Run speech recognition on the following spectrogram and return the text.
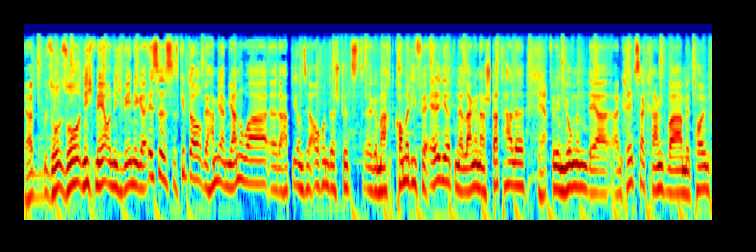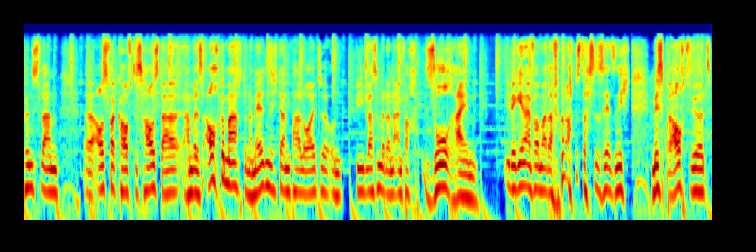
Ja, so, so nicht mehr und nicht weniger ist es. Es gibt auch, wir haben ja im Januar, äh, da habt ihr uns ja auch unterstützt, äh, gemacht, Comedy für Elliot in der Langener Stadthalle. Ja. Für den Jungen, der an Krebs erkrankt war, mit tollen Künstlern, äh, ausverkauftes Haus. Da haben wir das auch gemacht und da melden sich dann ein paar Leute und die lassen wir dann einfach so rein. Wir gehen einfach mal davon aus, dass es jetzt nicht missbraucht wird.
